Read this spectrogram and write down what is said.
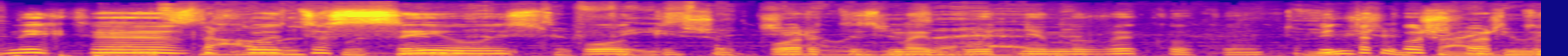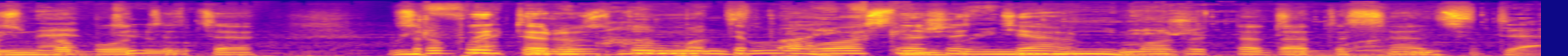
В них е, знаходиться to спокій, щоб боротися з майбутніми викликами. Тобі також варто спробувати це. Зробити, роздумати про власне життя можуть надати one's сенсу. death.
